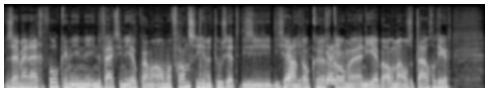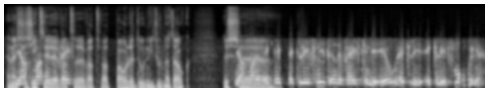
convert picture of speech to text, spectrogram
zijn mijn eigen volk in, in, in de 15e eeuw kwamen allemaal Fransen hier naartoe zetten. Die, die zijn hier ook uh, gekomen en die hebben allemaal onze taal geleerd. En als je ziet uh, wat, uh, wat, wat Polen doen, die doen dat ook. Dus, ja, maar ik, ik, ik, leef niet in de 15e eeuw, ik, leef, ik leef morgen.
